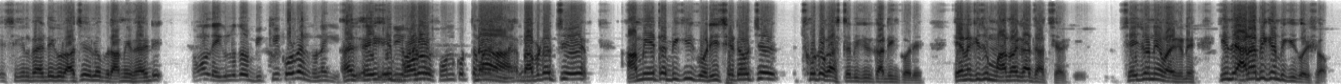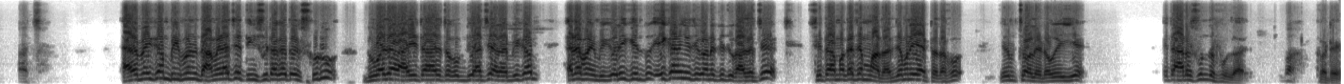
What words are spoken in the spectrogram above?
এই সিঙ্গেল ভ্যারাইটি গুলো আছে এগুলো ব্রাহ্মী ভ্যারাইটি তোমার এগুলো তো বিক্রি করবেন তো নাকি? এই বড় ফোন করতে না ব্যাপারটা হচ্ছে আমি এটা বিক্রি করি সেটা হচ্ছে ছোট গাছটা বিক্রি কাটিং করে। এখানে কিছু মাদা গাছ আছে আর কি। সেই জন্য আমার এখানে। কিন্তু অ্যারাবিকান বিক্রি করি সব। আচ্ছা। অ্যারাবিকাম বিভিন্ন দামের আছে তিনশো টাকা থেকে শুরু দু হাজার আড়াই টাকা টাকা অব্দি আছে অ্যারাবিকাম অ্যারাবিকাম বিক্রি করি কিন্তু এখানে কিছু অনেক কিছু গাছ আছে সেটা আমার কাছে মাদার যেমন এই একটা দেখো যেরকম চলে এটা ওই যে এটা আরও সুন্দর ফুল হয়। বাহ। কটে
